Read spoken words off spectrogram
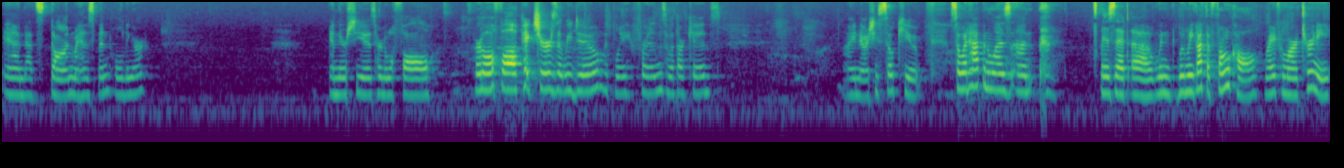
and that's Don, my husband, holding her. And there she is, her little fall her little fall pictures that we do with my friends, with our kids. I know, she's so cute. So what happened was, um, is that uh, when, when we got the phone call, right, from our attorney,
